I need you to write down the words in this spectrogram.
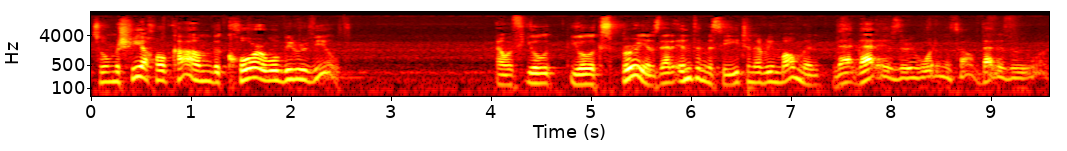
So when Mashiach will come, the core will be revealed. Now, if you'll, you'll experience that intimacy each and every moment, that, that is the reward in itself. That is the reward.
